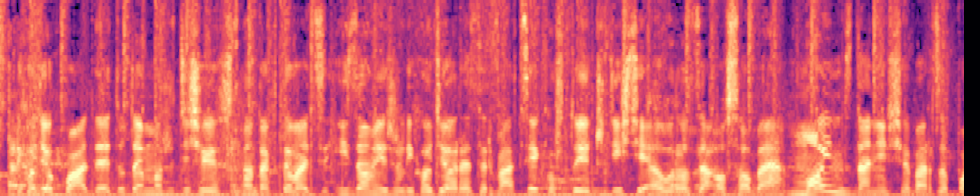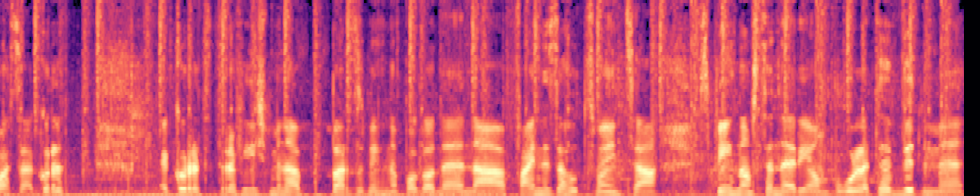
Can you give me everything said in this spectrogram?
Jeżeli chodzi o kłady, tutaj możecie się skontaktować z Izą. Jeżeli chodzi o rezerwację, kosztuje 30 euro za osobę. Moim zdaniem się bardzo opłaca. Akurat, akurat trafiliśmy na bardzo piękną pogodę, na fajny zachód słońca, z piękną scenerią. W ogóle te wydmy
